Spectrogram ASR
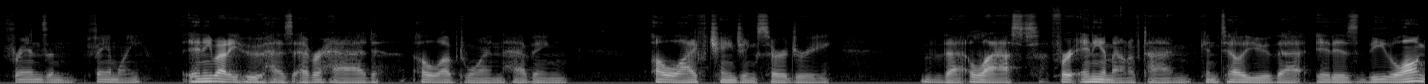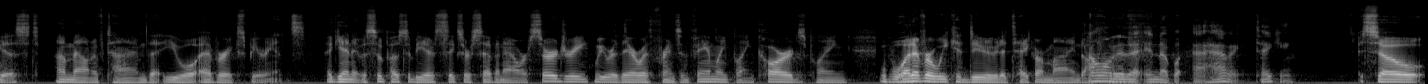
friends and family. Anybody who has ever had a loved one having a life changing surgery that lasts for any amount of time can tell you that it is the longest amount of time that you will ever experience. Again, it was supposed to be a six or seven hour surgery. We were there with friends and family, playing cards, playing whatever we could do to take our mind off. How long of, did that end up having, taking? So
